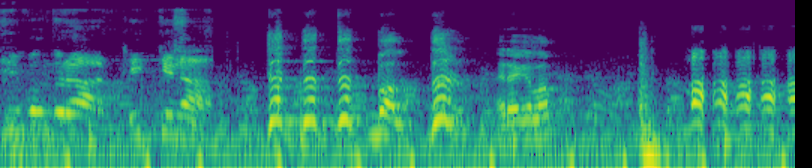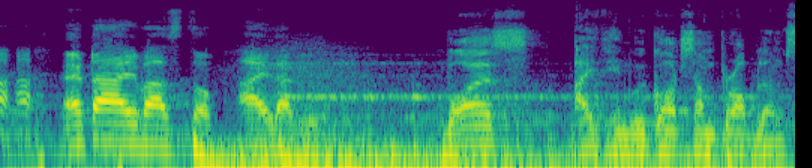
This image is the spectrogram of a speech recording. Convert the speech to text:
কি বন্ধুরা ঠিক কিনা? বল হেরে গেলাম। এটাই বাস্তব I love you boys I think we got some problems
